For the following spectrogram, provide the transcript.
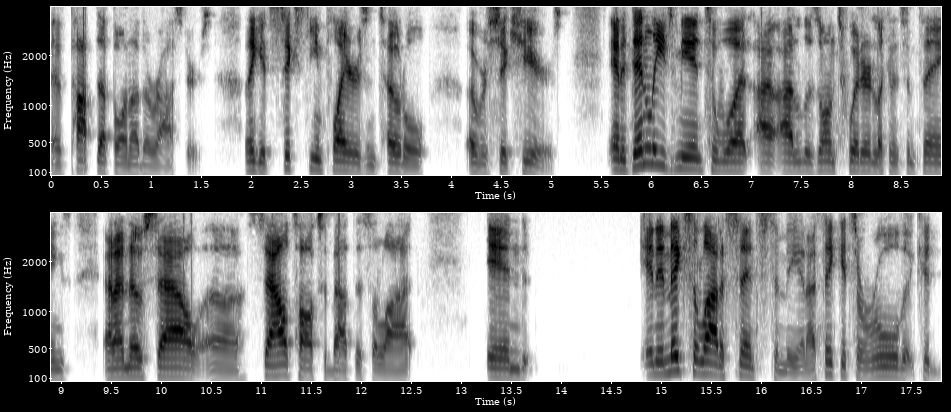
have popped up on other rosters. I think it's 16 players in total over six years. And it then leads me into what I, I was on Twitter looking at some things, and I know Sal uh, Sal talks about this a lot, and and it makes a lot of sense to me. And I think it's a rule that could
